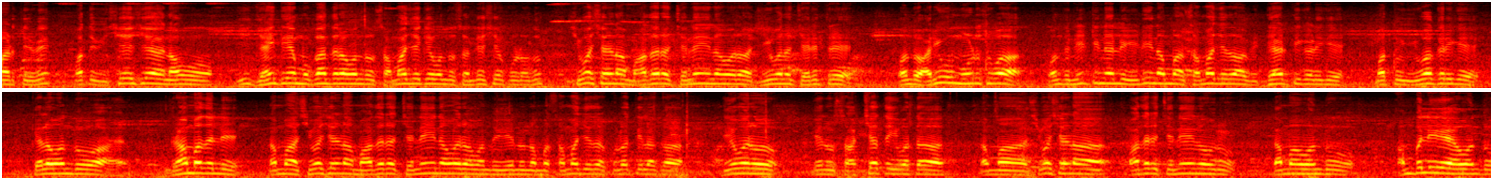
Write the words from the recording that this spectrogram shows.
ಮಾಡ್ತೀವಿ. ಮತ್ತು ವಿಶೇಷ ನಾವು ಈ ಜಯಂತಿಯ ಮುಖಾಂತರ ಒಂದು ಸಮಾಜಕ್ಕೆ ಒಂದು ಸಂದೇಶ ಕೊಡೋದು. ಶಿವಶರಣ ಮಾದರ ಚೆನ್ನೈನವರ ಜೀವನ ಚರಿತ್ರೆ ಒಂದು ಅರಿವು ಮೂಡಿಸುವ ಒಂದು ನಿಟ್ಟಿನಲ್ಲಿ ಇಡೀ ನಮ್ಮ ಸಮಾಜದ ವಿದ್ಯಾರ್ಥಿಗಳಿಗೆ ಮತ್ತು ಯುವಕರಿಗೆ ಕೆಲವೊಂದು ಗ್ರಾಮದಲ್ಲಿ ನಮ್ಮ ಶಿವಶರಣ ಮಾದರ ಚೆನ್ನೈನವರ ಒಂದು ಏನು ನಮ್ಮ ಸಮಾಜದ ಕುಲತಿಲಕ ದೇವರು ಏನು ಸಾಕ್ಷಾತ್ ಇವತ್ತ ನಮ್ಮ ಶಿವಶರಣ ಮಾದರಿ ಚೆನ್ನಯ್ಯನವರು ತಮ್ಮ ಒಂದು ಅಂಬಲಿಯ ಒಂದು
